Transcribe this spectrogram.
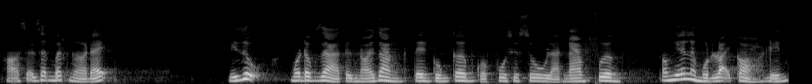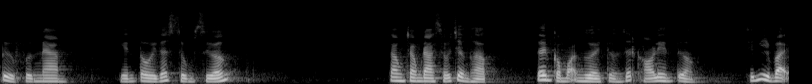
họ sẽ rất bất ngờ đấy. Ví dụ, một độc giả từng nói rằng tên cúng cơm của Fususu là Nam Phương có nghĩa là một loại cỏ đến từ phương Nam, khiến tôi rất sung sướng. Song trong đa số trường hợp, tên của mọi người thường rất khó liên tưởng. Chính vì vậy,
